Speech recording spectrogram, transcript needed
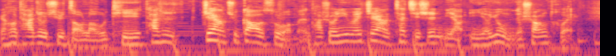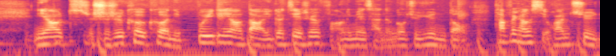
然后他就去走楼梯，他是这样去告诉我们，他说因为这样，他其实你要你要用你的双腿，你要时时刻刻你不一定要到一个健身房里面才能够去运动，他非常喜欢去。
